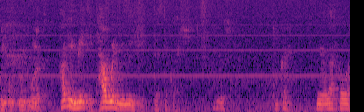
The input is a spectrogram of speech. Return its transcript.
We, we, we will How do you meet it? How will you meet it? That's the question. accept Okay. Your left go up.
